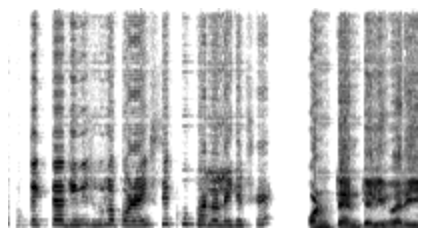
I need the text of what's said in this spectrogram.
প্রত্যেকটা জিনিসগুলো পড়াইছে খুব ভালো লেগেছে। কন্টেন্ট ডেলিভারি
